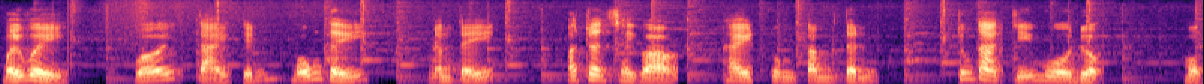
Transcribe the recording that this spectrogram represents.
Bởi vì với tài chính 4 tỷ, 5 tỷ ở trên Sài Gòn hay trung tâm tỉnh, chúng ta chỉ mua được một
